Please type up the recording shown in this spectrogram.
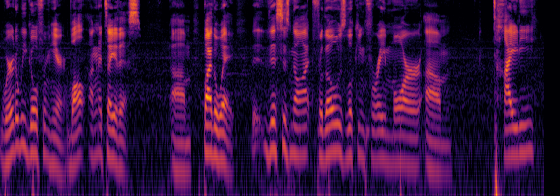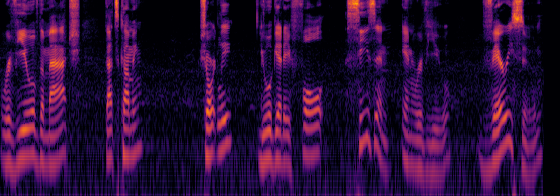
Where do we go from here? Well, I'm going to tell you this. Um, by the way, this is not for those looking for a more um, tidy review of the match. That's coming shortly. You will get a full season in review very soon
